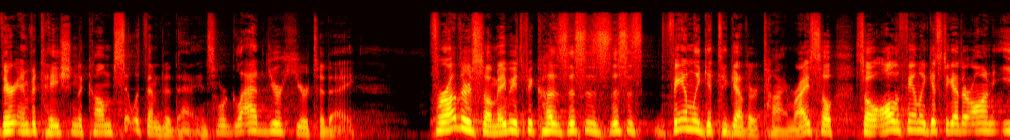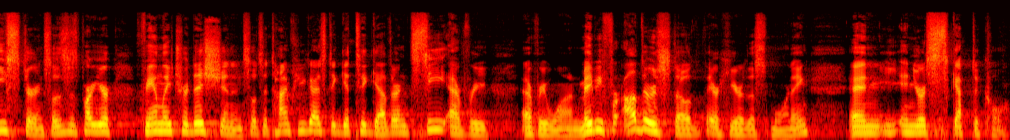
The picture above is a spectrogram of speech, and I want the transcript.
their invitation to come sit with them today. And so we're glad you're here today. For others, though, maybe it's because this is, this is family get together time, right? So, so all the family gets together on Easter. And so this is part of your family tradition. And so it's a time for you guys to get together and see every, everyone. Maybe for others, though, they're here this morning and, and you're skeptical.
